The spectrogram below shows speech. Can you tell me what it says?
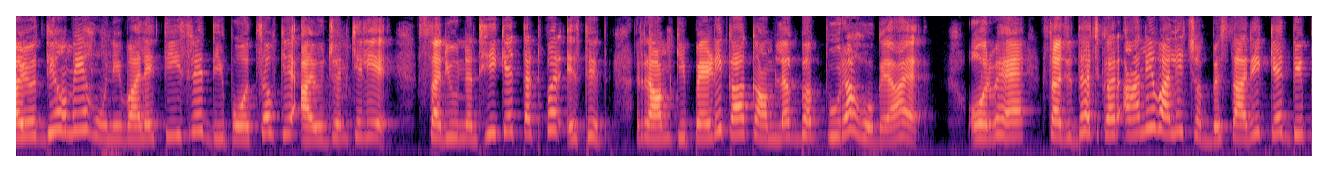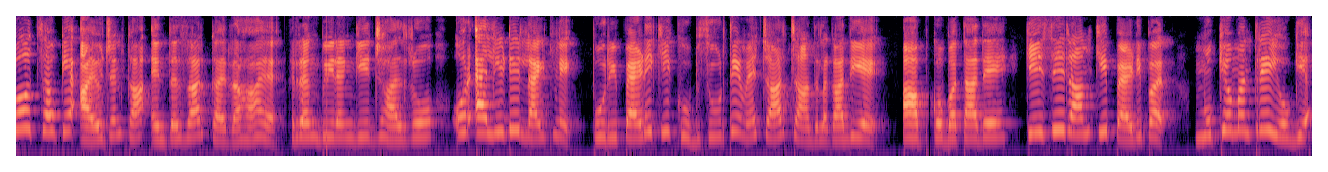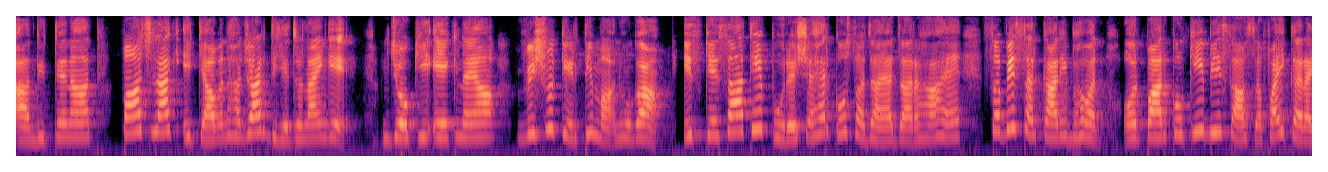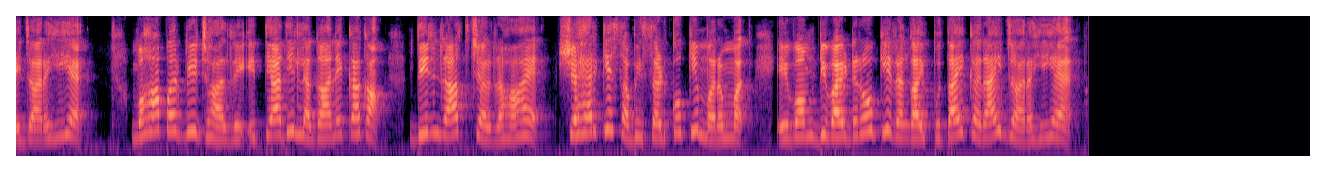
अयोध्या में होने वाले तीसरे दीपोत्सव के आयोजन के लिए सरयू नदी के तट पर स्थित राम की पेड़ी का काम लगभग पूरा हो गया है और वह सज धज कर आने वाली 26 तारीख के दीपोत्सव के आयोजन का इंतज़ार कर रहा है। रंग बिरंगी झालरों और एलईडी लाइट ने पूरी पैड़ी की खूबसूरती में चार चाँद लगा दिए। आपको बता दें कि इसी राम की पैड़ी पर मुख्यमंत्री योगी आदित्यनाथ पाँच लाख इक्यावन हज़ार दिए जलाएँगे, जो कि एक नया विश्व कीर्तिमान होगा। इसके साथ ही पूरे शहर को सजाया जा रहा है। सभी सरकारी भवन और पार्कों की भी साफ़ सफ़ाई कराई जा रही है। वहाँ पर भी झालरे इत्यादि लगाने का काम दिन रात चल रहा है। शहर की सभी सड़कों की मरम्मत एवं डिवाइडरों की रंगाई पुताई कराई जा रही है।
